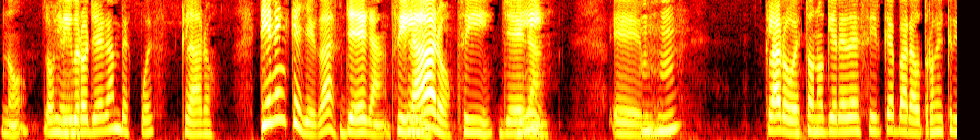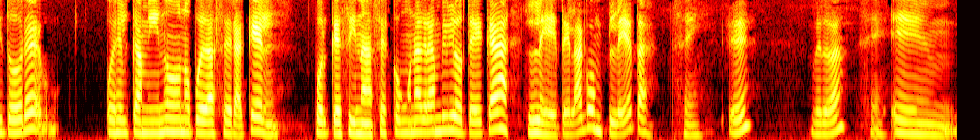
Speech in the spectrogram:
No, los libros llegan después. Claro. Tienen que llegar. Llegan, sí. Claro. Sí, llegan. Sí. Eh, Claro, esto no quiere decir que para otros escritores pues el camino no pueda ser aquel, porque si naces con una gran biblioteca, léetela completa. Sí. ¿Eh? ¿Verdad? Sí. Em,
